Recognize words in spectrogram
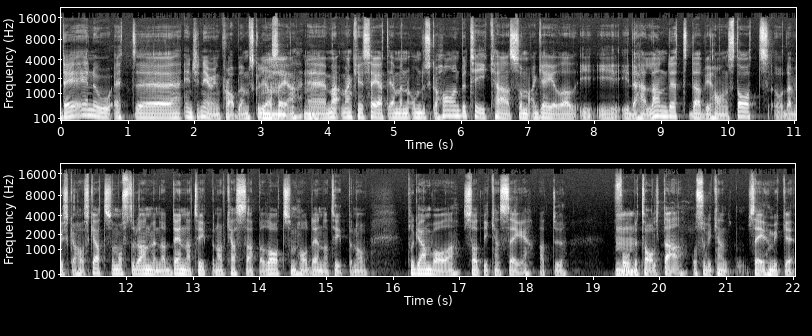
det är nog ett eh, engineering problem skulle jag säga. Eh, man, man kan ju säga att ja, men om du ska ha en butik här som agerar i, i, i det här landet där vi har en stat och där vi ska ha skatt så måste du använda denna typen av kassaapparat som har denna typen av programvara så att vi kan se att du får betalt där och så vi kan se hur mycket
